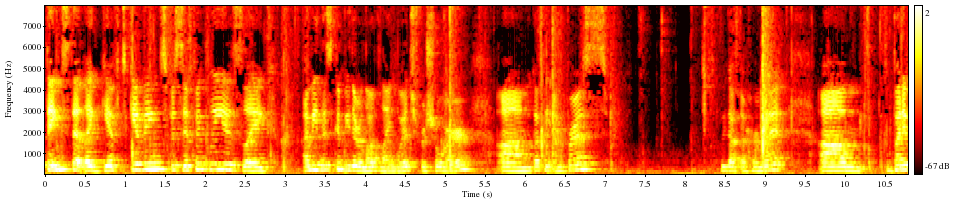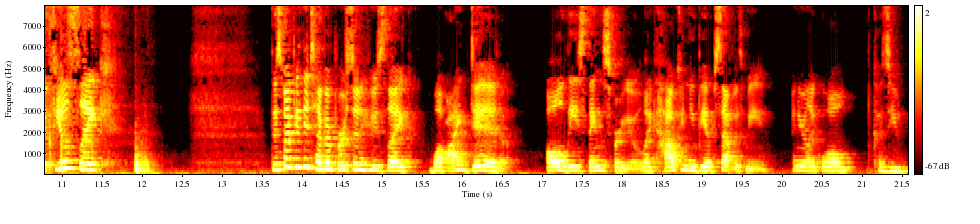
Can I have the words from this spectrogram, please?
thinks that like gift giving specifically is like, I mean, this could be their love language for sure. Um, we got the Empress. We got the Hermit. Um, but it feels like this might be the type of person who's like, well, I did all these things for you. Like, how can you be upset with me? And you're like, well, because you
